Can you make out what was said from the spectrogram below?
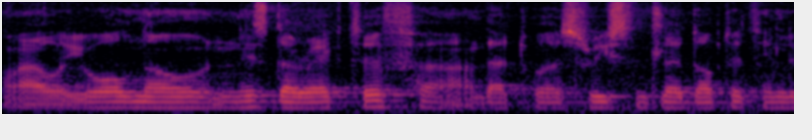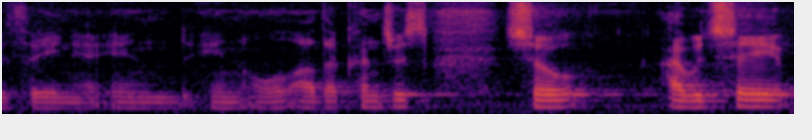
Well, you all know NIS directive uh, that was recently adopted in Lithuania and in all other countries. So I would say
